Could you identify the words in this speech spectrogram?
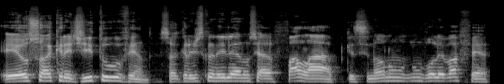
Eu só acredito vendo. Só acredito quando ele anunciar falar, porque senão não, não vou levar fé.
